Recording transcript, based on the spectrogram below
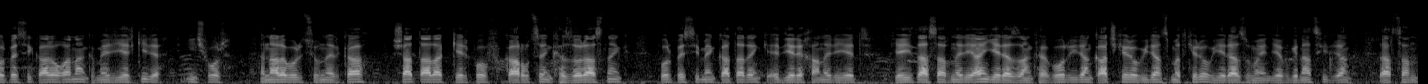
որպեսզի կարողանանք մեր երկիրը ինչ որ հնարավորություններ կա շատ արագ կերպով կառուցենք, հզորացնենք, որպեսզի մենք կատարենք այդ երեխաների այդ երիտասարդների այն երազանքը, որ իրանք աչքերով, իրանք մտքերով երազում են եւ գնացի իրանք դարձան,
